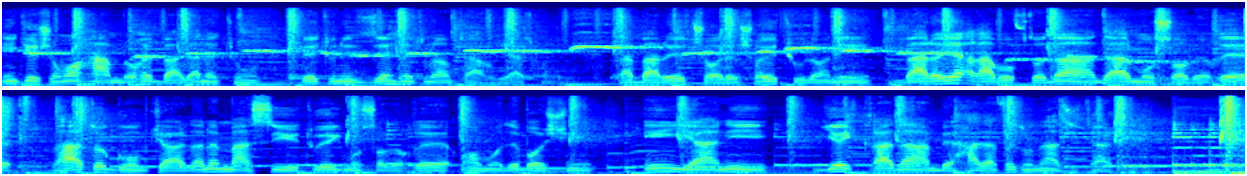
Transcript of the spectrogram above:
اینکه شما همراه بدنتون بتونید ذهنتون هم تقویت کنید و برای چالش های طولانی برای عقب افتادن در مسابقه و حتی گم کردن مسیر توی یک مسابقه آماده باشین. این یعنی یک قدم به هدفتون نزدیکتر شدید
